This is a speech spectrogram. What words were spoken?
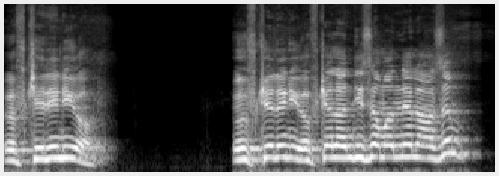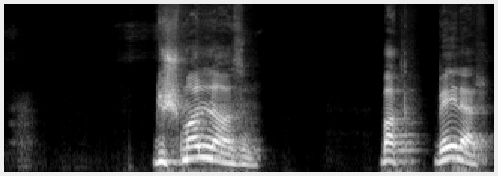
Öfkeleniyor. Öfkeleniyor. Öfkelendiği zaman ne lazım? Düşman lazım. Bak beyler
